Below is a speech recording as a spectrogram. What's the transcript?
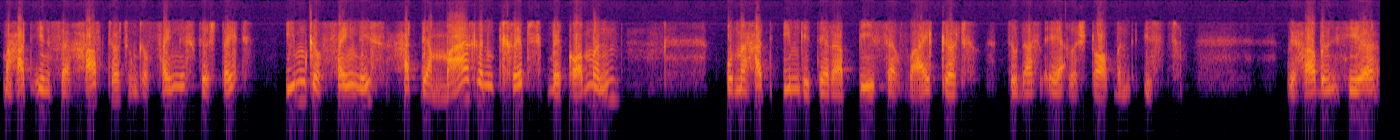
Man hat ihn verhaftet und Gefängnis gesteckt. Im Gefängnis hat der Magenkrebs bekommen und man hat ihm die Therapie verweigert, sodass er gestorben ist. Wir haben hier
